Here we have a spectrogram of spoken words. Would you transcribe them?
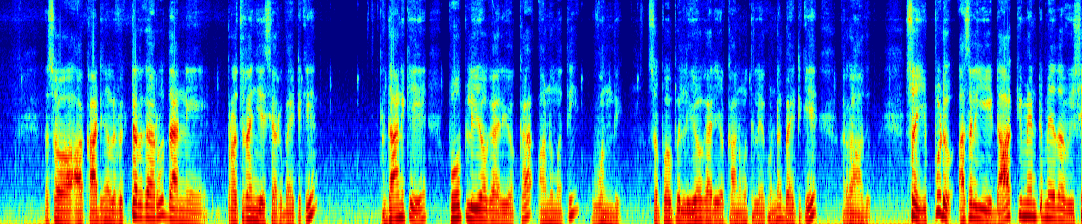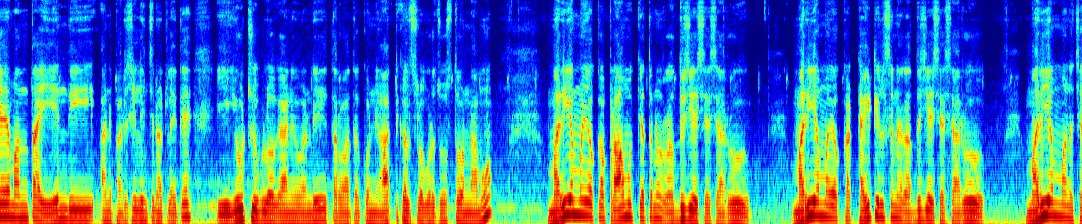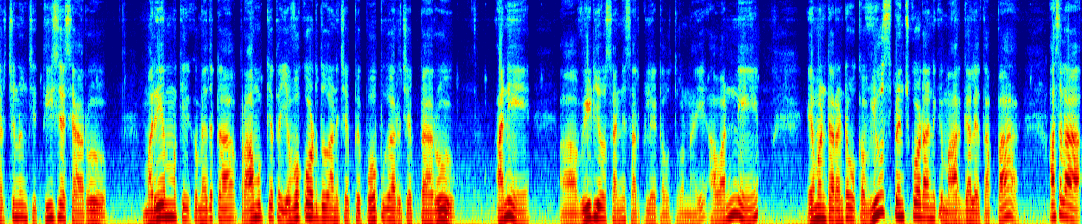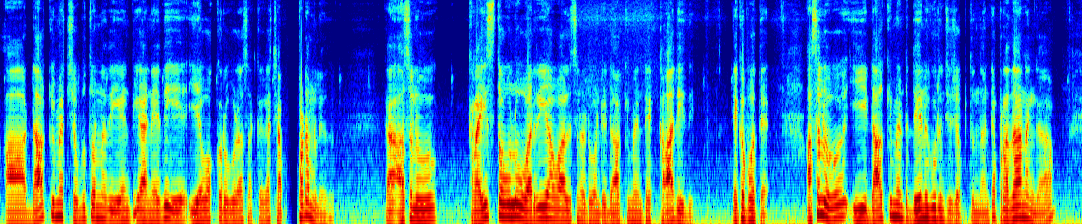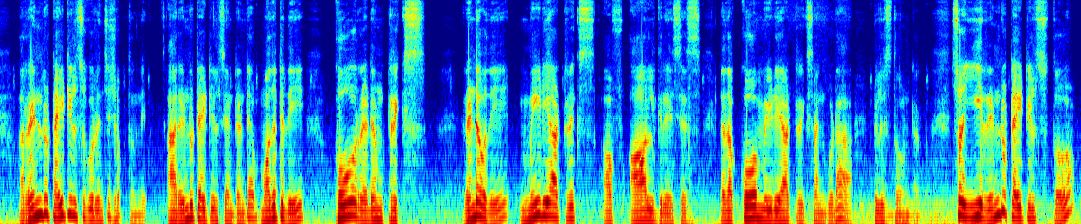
సో ఆ కార్డినల్ విక్టర్ గారు దాన్ని ప్రచురం చేశారు బయటికి. దానికి పోప్ లియో గారి యొక్క అనుమతి ఉంది. సో పోపు లియో గారి యొక్క అనుమతి లేకుండా బయటికి రాదు. సో ఇప్పుడు అసలు ఈ డాక్యుమెంట్ మీద విషయం అంతా ఏంది అని పరిశీలించినట్లయితే ఈ యూట్యూబ్లో కానివ్వండి తర్వాత కొన్ని ఆర్టికల్స్లో కూడా చూస్తూ ఉన్నాము. మరియమ్మ యొక్క ప్రాముఖ్యతను రద్దు చేసేశారు. మరియమ్మ యొక్క టైటిల్స్ని రద్దు చేసేశారు. మరియమ్మను చర్చి నుంచి తీసేశారు. మరియమ్మకి ఇక మీదట ప్రాముఖ్యత ఇవ్వకూడదు అని చెప్పి పోపు గారు చెప్పారు అని వీడియోస్ అన్నీ సర్క్యులేట్ అవుతున్నాయి. అవన్నీ ఏమంటారంటే ఒక వ్యూస్ పెంచుకోవడానికి మార్గాలే తప్ప అసలు ఆ డాక్యుమెంట్ చెబుతున్నది ఏంటి అనేది ఏ ఒక్కరు కూడా చక్కగా చెప్పడం లేదు. అసలు క్రైస్తవులు వర్రీ అవ్వాల్సినటువంటి డాక్యుమెంటే కాదు ఇది. ఇకపోతే అసలు ఈ డాక్యుమెంట్ దేని గురించి చెప్తుందంటే ప్రధానంగా రెండు టైటిల్స్ గురించి చెప్తుంది. ఆ రెండు టైటిల్స్ ఏంటంటే మొదటిది కో రెడమ్ ట్రిక్స్ రెండవది mediatrix of all graces లేదా కో మీడియా ట్రిక్స్ అని కూడా పిలుస్తూ ఉంటారు. సో ఈ రెండు టైటిల్స్తో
